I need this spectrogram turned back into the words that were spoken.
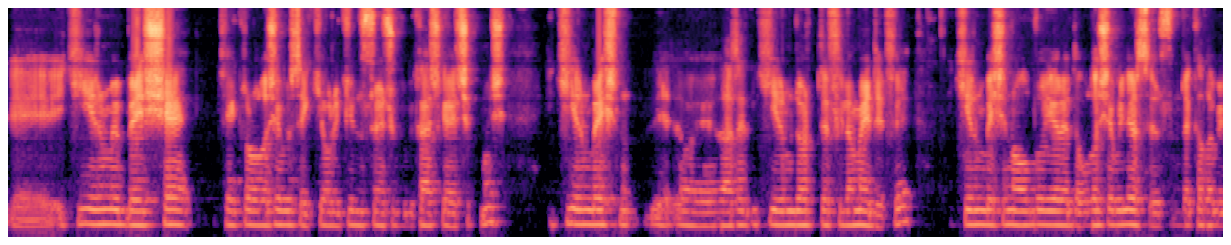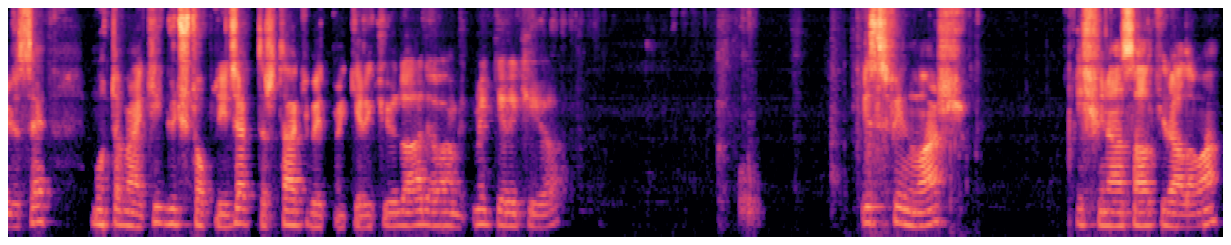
E, 2.25'e tekrar ulaşabilirse 2.12'nin üstüne çünkü birkaç kere çıkmış. 2.25 e, zaten 2.24'te filame hedefi. 2.25'in olduğu yere de ulaşabilirse, üstünde kalabilirse muhtemel ki güç toplayacaktır. Takip etmek gerekiyor. Daha devam etmek gerekiyor. İsfin var. İş finansal kiralama.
